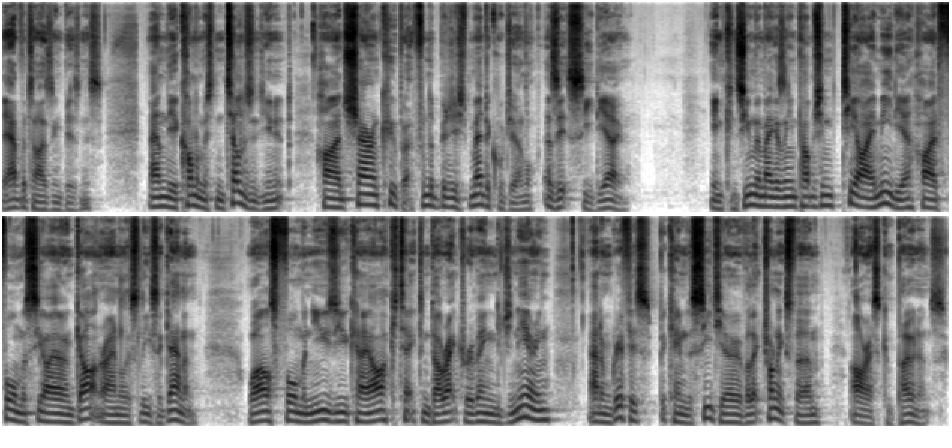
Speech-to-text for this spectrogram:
the advertising business, and the Economist Intelligence Unit hired Sharon Cooper from the British Medical Journal as its CDO. In consumer magazine publishing, TI Media hired former CIO and Gartner analyst Lisa Gannon, whilst former News UK architect and director of engineering, Adam Griffiths became the CTO of electronics firm RS Components.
